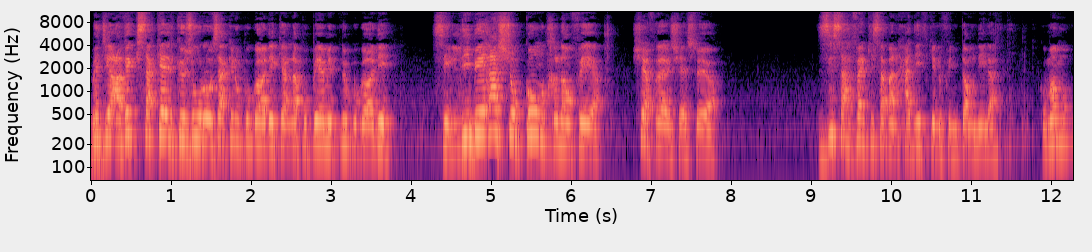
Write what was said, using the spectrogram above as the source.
Mais dire avec ça quelques jours rosa qui nous peut garder, qui Allah peut permettre nous pour garder. C'est libération contre l'enfer. Chers frères et chers sœurs, afin qui saban hadith qui nous fait entendre là. Comment,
